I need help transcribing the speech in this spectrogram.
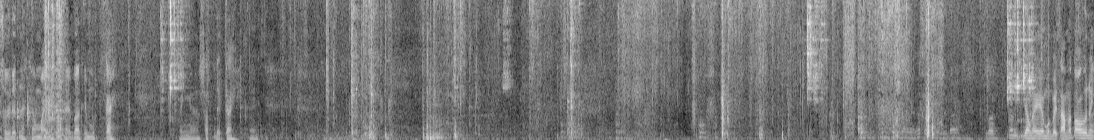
sới đất này theo máy này Đấy, và thêm một cày bánh ờ, sắt để cày Đấy. Dòng này 178 nó to hơn này.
